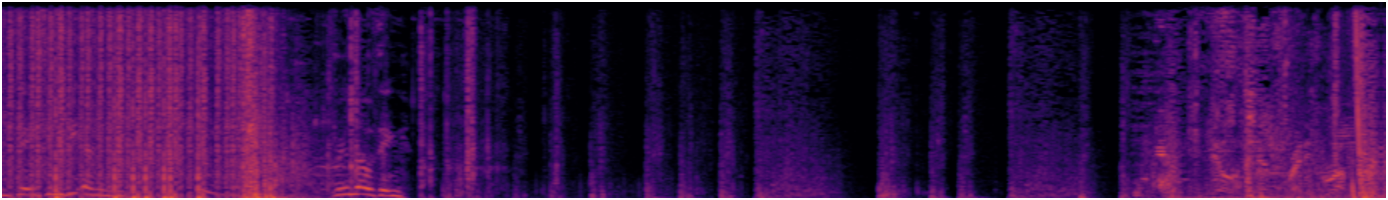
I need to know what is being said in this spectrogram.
Engaging the enemy. Reloading. Kill ship ready for upgrade.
